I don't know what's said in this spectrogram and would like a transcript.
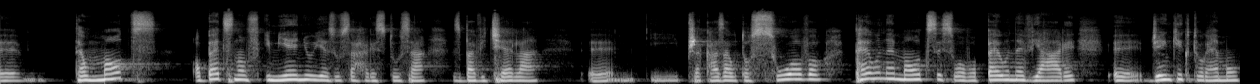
y, tę moc obecną w imieniu Jezusa Chrystusa, Zbawiciela, i przekazał to słowo pełne mocy, słowo pełne wiary, dzięki któremu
